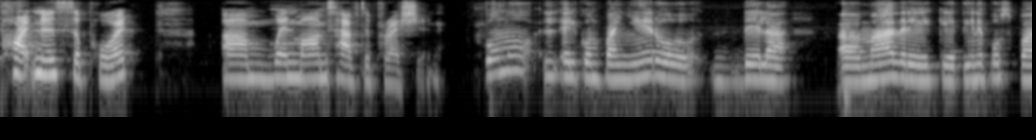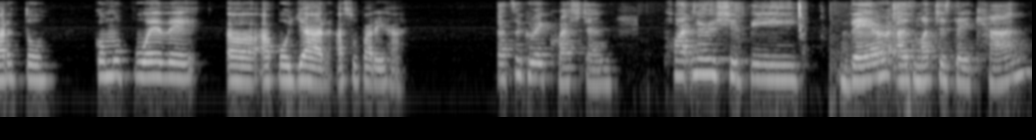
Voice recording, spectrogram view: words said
partners support um, when moms have depression? ¿Cómo el compañero de la madre que tiene posparto, cómo puede ah, apoyar a su pareja? That's a great question. Partners should be there as much as they can.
